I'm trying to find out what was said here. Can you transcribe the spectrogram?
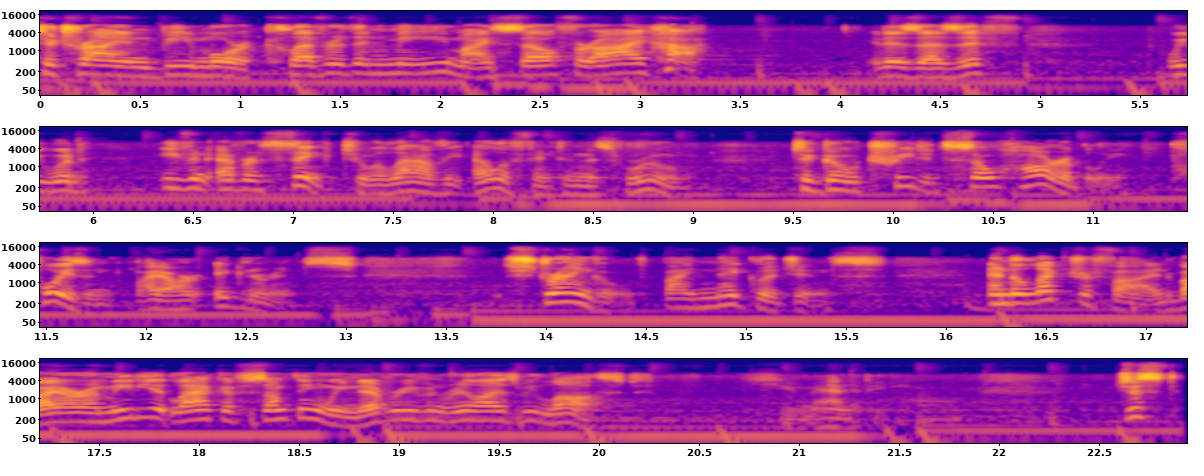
to try and be more clever than me, myself, or I. Ha! It is as if we would even ever think to allow the elephant in this room to go treated so horribly, poisoned by our ignorance, strangled by negligence, and electrified by our immediate lack of something we never even realized we lost humanity. Just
